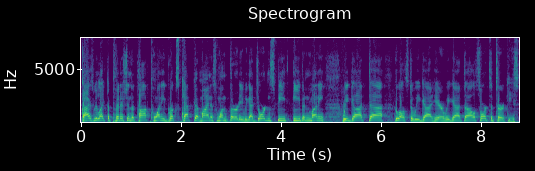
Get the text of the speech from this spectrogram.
guys. We like to finish in the top 20. Brooks Koepka minus 130. We got Jordan Spieth even money. We got uh, who else do we got here? We got uh, all sorts of turkeys.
